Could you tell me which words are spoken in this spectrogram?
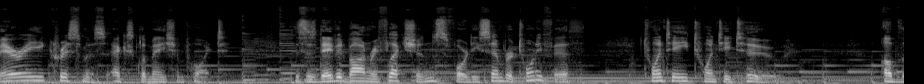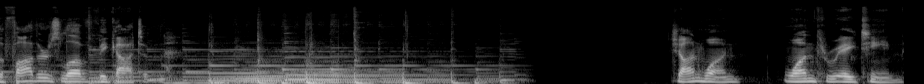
Merry Christmas! Exclamation point. This is David Bond Reflections for December 25th, 2022. Of the Father's Love Begotten. John 1 1 through 18.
